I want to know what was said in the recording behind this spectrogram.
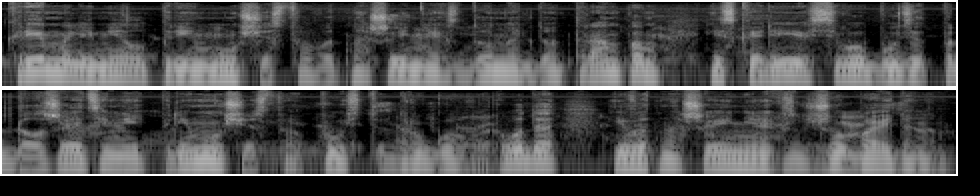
Кремль имел преимущество в отношениях с Дональдом Трампом и, скорее всего, будет продолжать иметь преимущество, пусть другого рода, и в отношениях с Джо Байденом.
